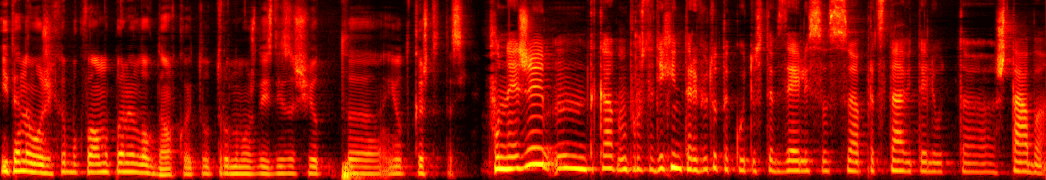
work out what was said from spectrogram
И те наложиха буквално пълен локдаун, в който трудно може да излизаш и от, и от къщата си. Понеже м- така проследих интервютата, които сте взели с представители от а, щаба,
